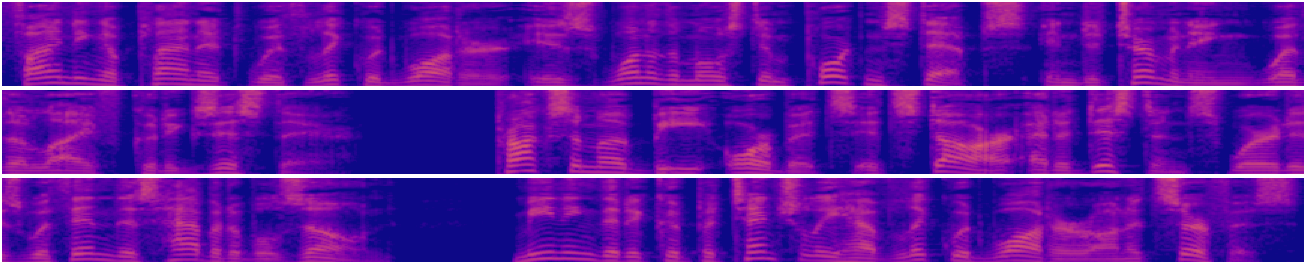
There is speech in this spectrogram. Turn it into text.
Finding a planet with liquid water is one of the most important steps in determining whether life could exist there. Proxima b orbits its star at a distance where it is within this habitable zone, meaning that it could potentially have liquid water on its surface,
